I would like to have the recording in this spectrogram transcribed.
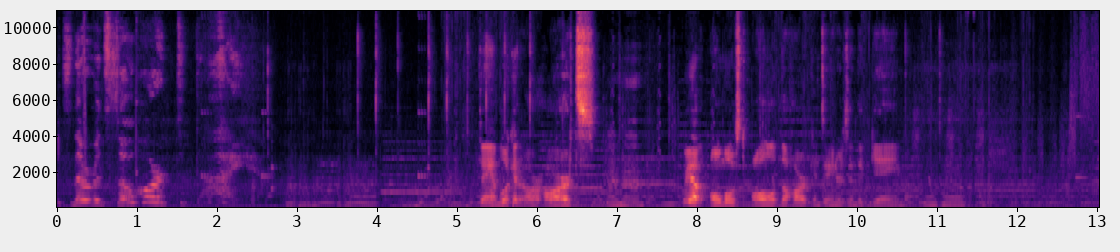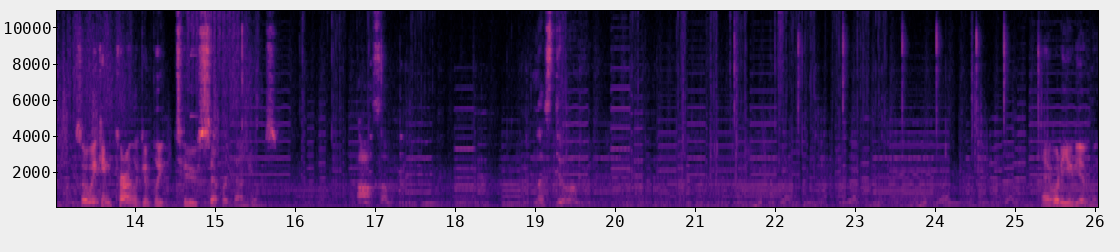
It's never been so hard to die. Damn, look at our hearts. Mm-hmm. We have almost all of the heart containers in the game. Mm-hmm. So we can currently complete two separate dungeons. Awesome. Let's do them. Hey, what do you give me?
